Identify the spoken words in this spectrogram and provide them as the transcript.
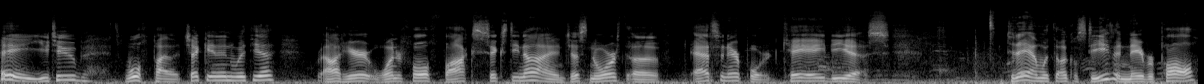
Hey YouTube, it's Wolf Pilot checking in with you We're out here at wonderful Fox 69, just north of Addison Airport, KADS. Today I'm with Uncle Steve and neighbor Paul.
